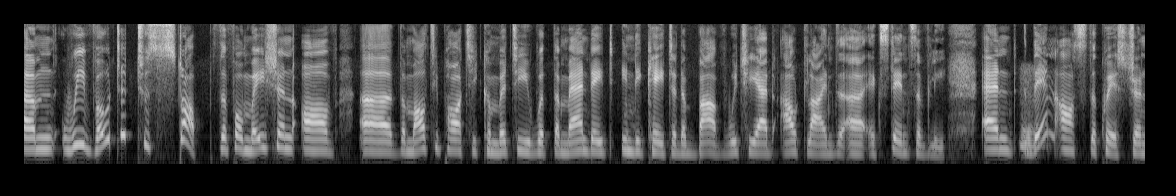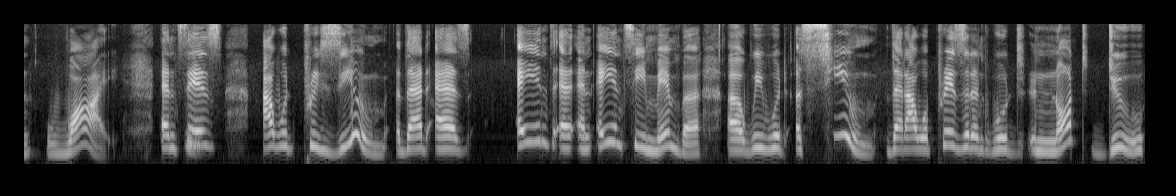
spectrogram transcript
Um, we voted to stop the formation of uh, the multi party committee with the mandate indicated above, which he had outlined uh, extensively, and mm. then asked the question, why? And hmm. says, mm. I would presume that as an ANC member, uh, we would assume that our president would not do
